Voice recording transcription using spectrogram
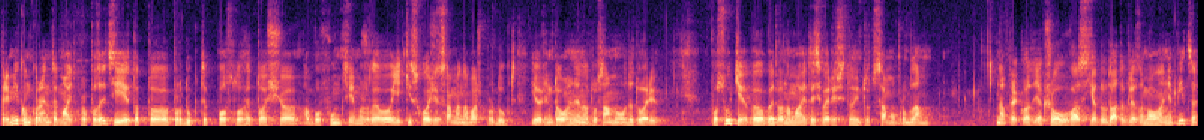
Прямі конкуренти мають пропозиції, тобто продукти, послуги тощо або функції, можливо, які схожі саме на ваш продукт і орієнтовані на ту саму аудиторію. По суті, ви обидва намагаєтесь вирішити ту саму проблему. Наприклад, якщо у вас є додаток для замовлення піци,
